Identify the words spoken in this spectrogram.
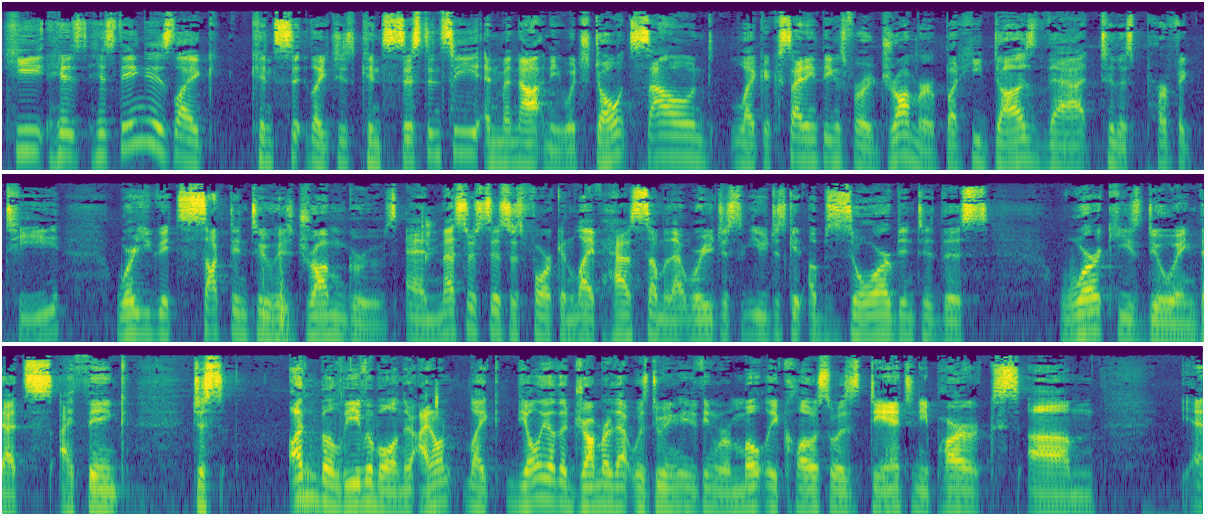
he his his thing is like consi- like just consistency and monotony, which don't sound like exciting things for a drummer, but he does that to this perfect T where you get sucked into his drum grooves. And Messer Scissors Fork in Light has some of that where you just you just get absorbed into this work he's doing that's I think just unbelievable and there, I don't like the only other drummer that was doing anything remotely close was D'Antoni Parks um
